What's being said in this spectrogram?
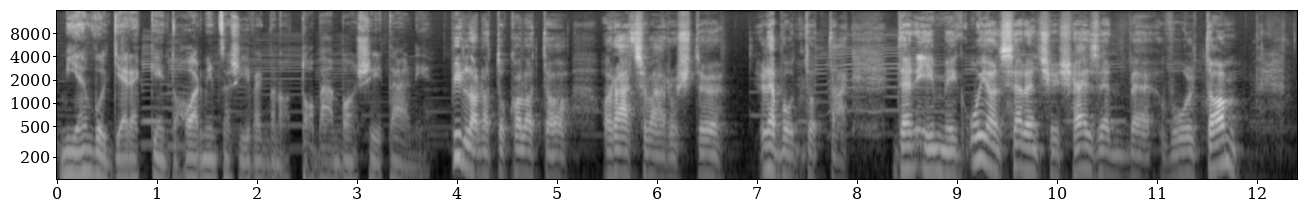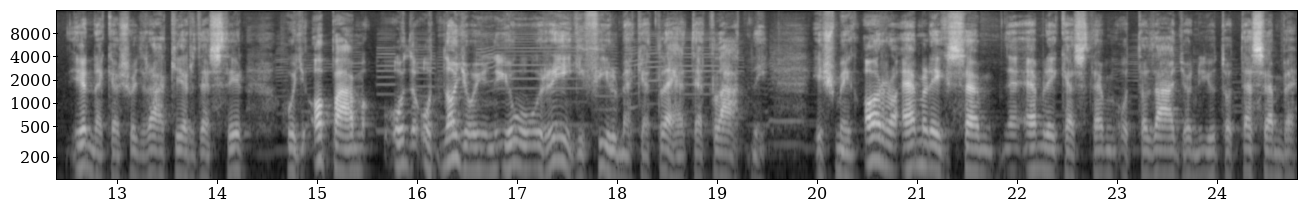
Milyen volt gyerekként a 30-as években a Tabánban sétálni? Pillanatok alatt a, a Rácvárost lebontották. De én még olyan szerencsés helyzetben voltam, érdekes, hogy rákérdeztél, hogy apám, ott, ott nagyon jó régi filmeket lehetett látni. És még arra emlékszem, emlékeztem, ott az ágyon jutott eszembe,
